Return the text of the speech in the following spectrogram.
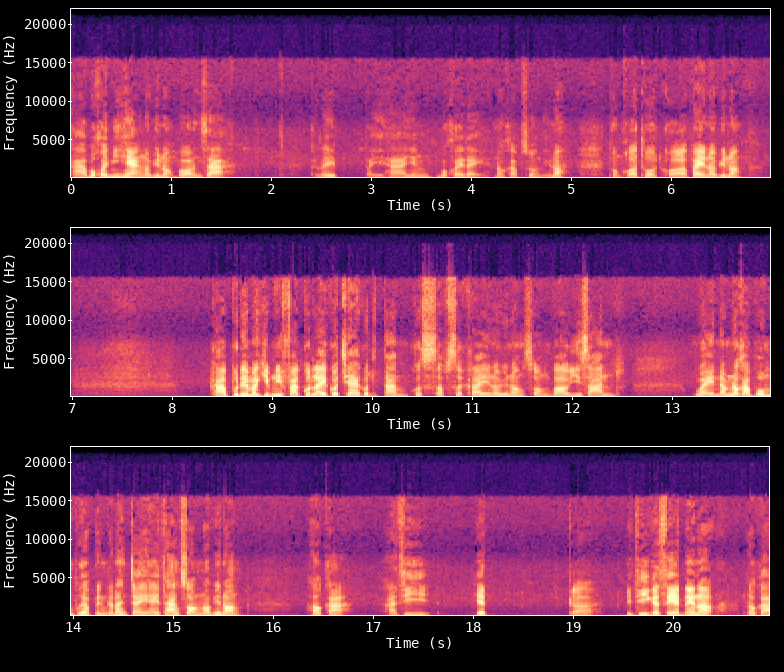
ขาบ่ค่อยมีแห้งเนาะพี่น้องเพราะมันซ่าก็เลยไปหายังบ่ค่อยได้เนาะครับช่วงนี้เนาะต้องขอโทษขออภัยเนาะพี่น้องครับผู้ใดมาคลิปนี้ฝากกดไลค์กดแชร์กดติดตามกด Subscribe เนาะพี่น้องสองบ่าวอีสาน ไว้นํเนาะครับผมเพื่อเป็นกำลังใจให้ทางส่องเนาะพี่น้องเฮาก็อาจสิเฮ็ดก็วิธีเกษตรเนาะแล้วก็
